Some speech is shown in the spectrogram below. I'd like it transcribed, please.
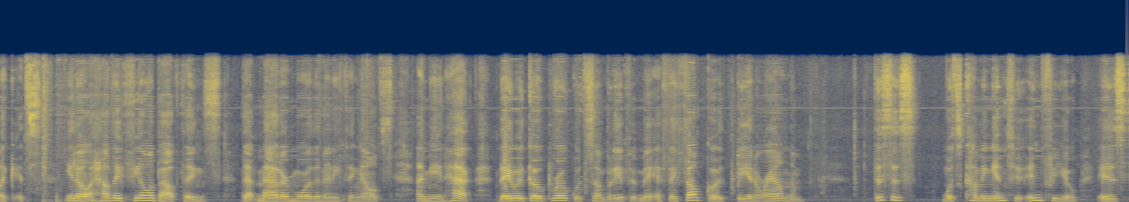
like it's you know how they feel about things that matter more than anything else I mean, heck, they would go broke with somebody if it may, if they felt good being around them. This is what's coming into in for you is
